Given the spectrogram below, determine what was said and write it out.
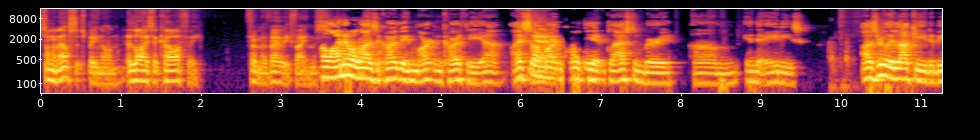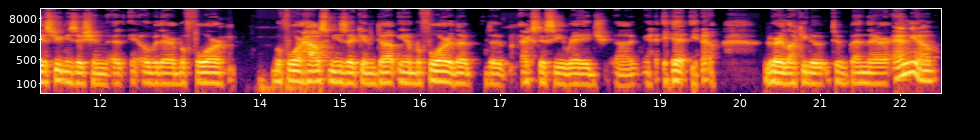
someone else that's been on, Eliza Carthy, from a very famous. Oh, I know Eliza Carthy and Martin Carthy. Yeah, I saw yeah. Martin Carthy at Glastonbury um, in the '80s. I was really lucky to be a street musician at, over there before before house music and dub, you know, before the the ecstasy rage uh, hit. You know, very lucky to to have been there, and you know,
